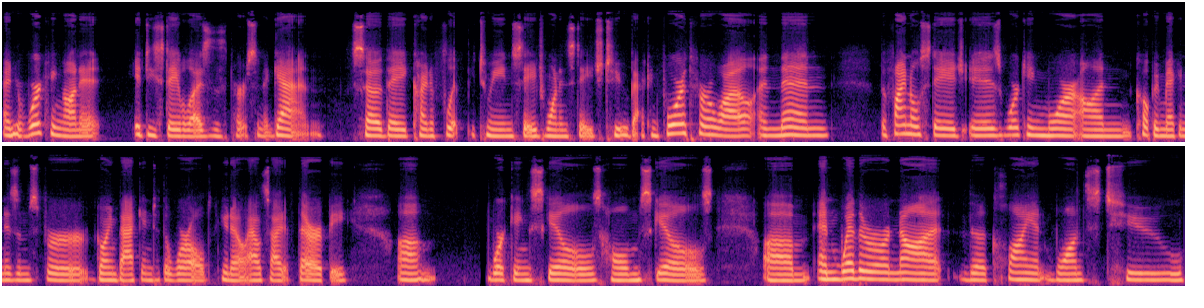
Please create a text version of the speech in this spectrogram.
and you're working on it, it destabilizes the person again. So they kind of flip between stage one and stage two back and forth for a while. And then the final stage is working more on coping mechanisms for going back into the world, you know, outside of therapy, um, working skills, home skills, um, and whether or not the client wants to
